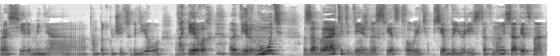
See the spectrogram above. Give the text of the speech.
просили меня там подключиться к делу. Во-первых, вернуть забрать эти денежные средства у этих псевдоюристов, ну и, соответственно,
